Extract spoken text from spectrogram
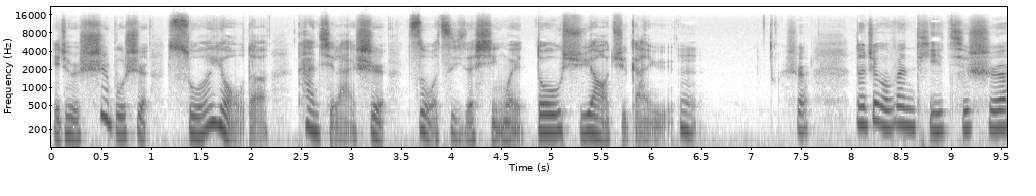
也就是是不是所有的看起来是自我刺激的行为都需要去干预？嗯，是。那这个问题其实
